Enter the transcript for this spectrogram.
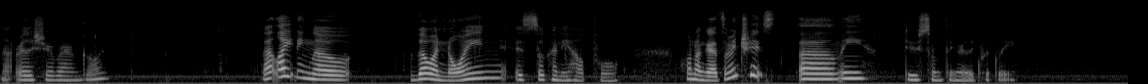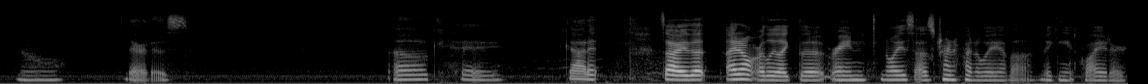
not really sure where I'm going. That lightning, though, though annoying, is still kind of helpful. Hold on, guys. Let me trace. Uh, let me do something really quickly. No. There it is. Okay. Got it. Sorry that I don't really like the rain noise. I was trying to find a way of uh, making it quieter.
